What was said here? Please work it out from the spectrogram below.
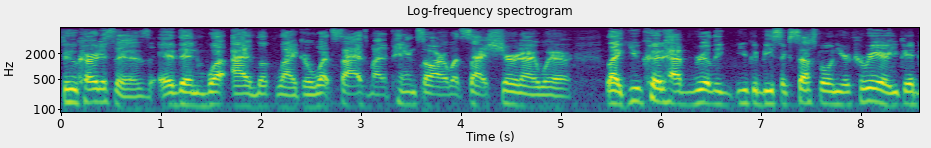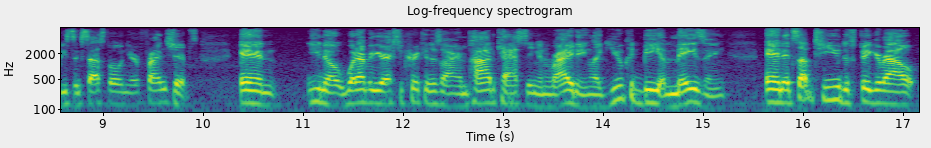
to who curtis is and than what i look like or what size my pants are or what size shirt i wear like you could have really you could be successful in your career you could be successful in your friendships and you know whatever your extracurriculars are in podcasting and writing like you could be amazing. And it's up to you to figure out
